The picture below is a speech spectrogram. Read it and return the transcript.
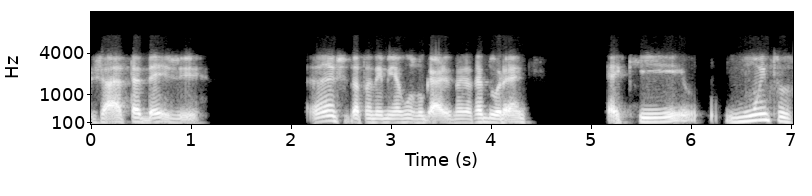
já até desde antes da pandemia em alguns lugares, mas até durante, é que muitos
